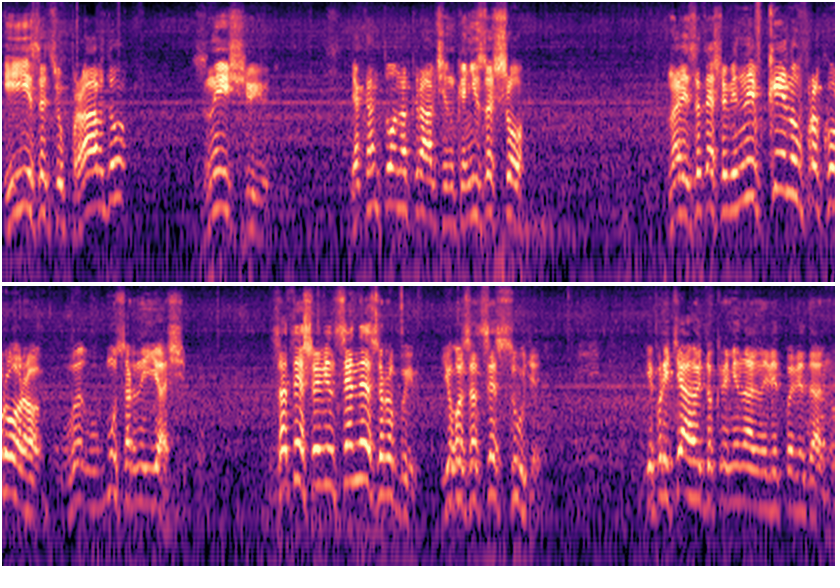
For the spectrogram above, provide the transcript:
І її за цю правду знищують. Як Антона Кравченка ні за що. Навіть за те, що він не вкинув прокурора в, мусорний ящик. За те, що він це не зробив, його за це судять і притягують до кримінальної відповідальності.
